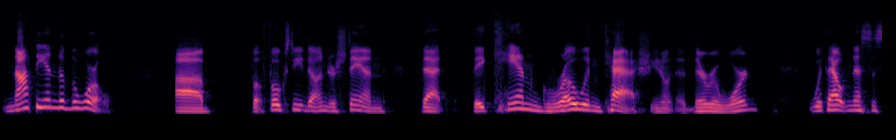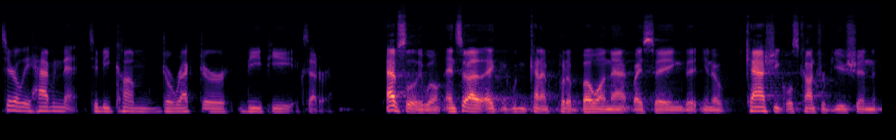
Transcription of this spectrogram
not the end of the world. Uh but folks need to understand that they can grow in cash you know their reward without necessarily having that to become director vp etc Absolutely will. And so I, I, we can kind of put a bow on that by saying that, you know, cash equals contribution,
